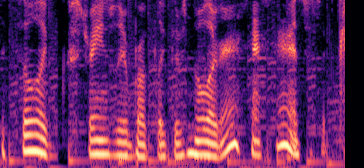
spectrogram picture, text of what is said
It's so like strangely abrupt, like there's no like it's just like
